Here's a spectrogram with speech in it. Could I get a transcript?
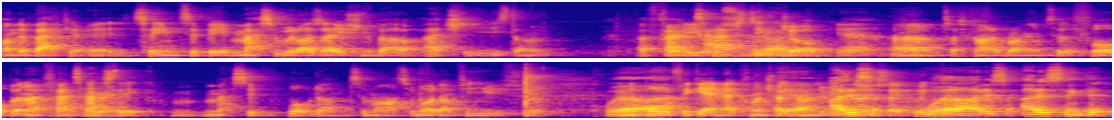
on the back of it. It seemed to be a massive realisation about actually he's done a awesome. fantastic Right. job. Yeah. Um, so it's kind of brought him to the fore. But no, fantastic, massive. Well done to Martin. Well done for you for Well, the board for getting that contract Yeah, under I just, nose so quickly. well, I just, I just think that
